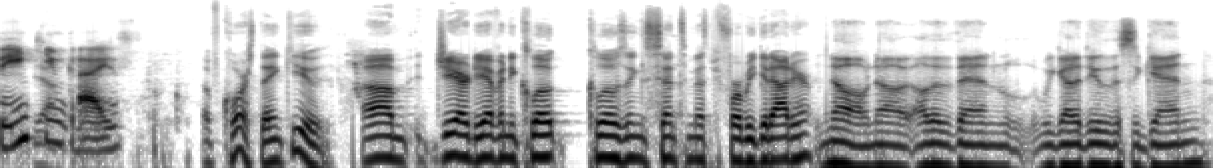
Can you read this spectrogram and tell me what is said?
Thank you, guys. Of course, thank you. Um, JR, do you have any clo- closing sentiments before we get out of here? No, no. Other than we got to do this again.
